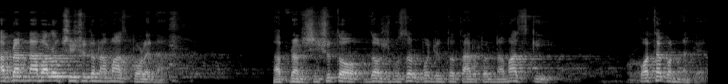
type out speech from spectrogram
আপনার নাবালক শিশু তো নামাজ পড়ে না। আপনার শিশু তো দশ বছর পর্যন্ত তার উপর নামাজ কি? কথা কন না কেন?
